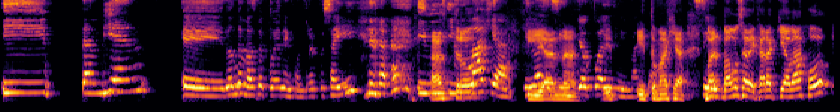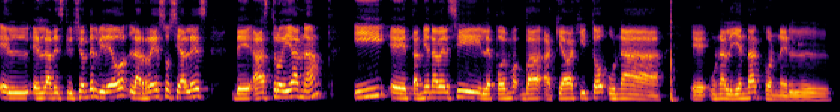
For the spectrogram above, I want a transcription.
Y también Eh, ¿Dónde más me pueden encontrar? Pues ahí. y, mi magia. y Ana, yo cuál es mi magia. Y tu magia. vamos a dejar aquí abajo en la descripción del video las redes sociales de Astro y Ana. Y eh, también a ver si le podemos, va aquí abajito una, eh, una leyenda con el,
